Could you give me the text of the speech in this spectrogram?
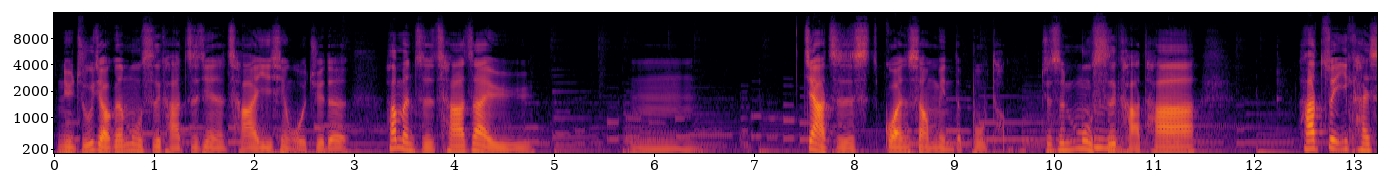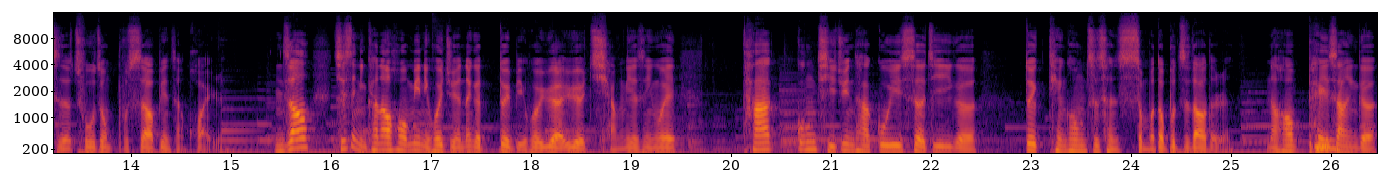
女主角跟穆斯卡之间的差异性，我觉得他们只差在于，嗯，价值观上面的不同。就是穆斯卡他，他、嗯、最一开始的初衷不是要变成坏人。你知道，其实你看到后面，你会觉得那个对比会越来越强烈，是因为他宫崎骏他故意设计一个对天空之城什么都不知道的人。然后配上一个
